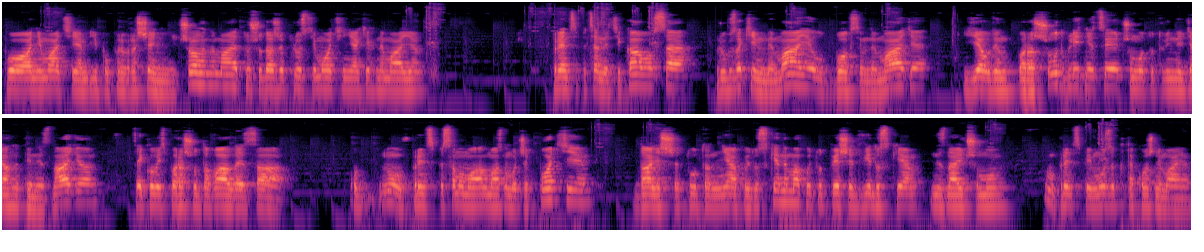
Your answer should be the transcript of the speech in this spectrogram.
По анімаціям і по превращенню нічого немає, тому що навіть плюс емоцій ніяких немає. В принципі, це не цікаво все. Рюкзаків немає, лутбоксів немає. Є один парашут блідніці, чому тут він не вдягнутий, не знаю. Цей колись парашут давали за. Ну, в принципі, самому алмазному джекпоті. Далі тут ніякої доски нема, хоч тут пише дві доски, не знаю чому. Ну, в принципі, музики також немає.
